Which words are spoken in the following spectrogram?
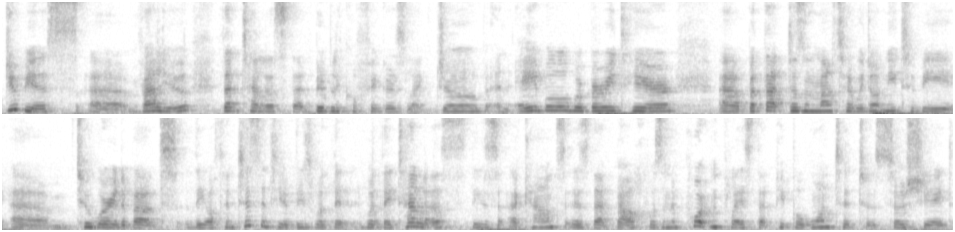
dubious uh, value that tell us that biblical figures like Job and Abel were buried here. Uh, but that doesn't matter. We don't need to be um, too worried about the authenticity of these. What they what they tell us, these accounts, is that Balkh was an important place that people wanted to associate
